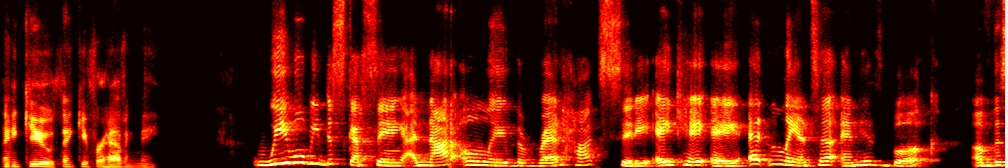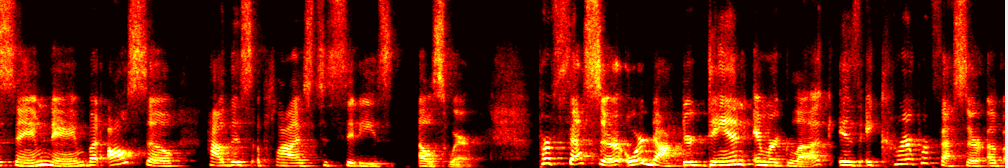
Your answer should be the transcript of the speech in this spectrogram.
Thank you. Thank you for having me. We will be discussing not only the Red Hot City, AKA Atlanta, and his book of the same name, but also how this applies to cities elsewhere. Professor or Dr. Dan Immergluck is a current professor of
